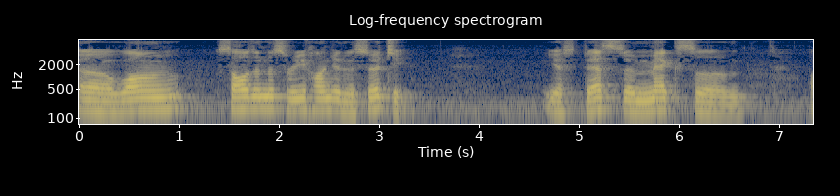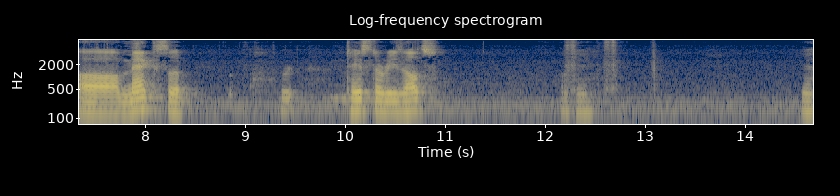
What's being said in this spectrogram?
Uh, 1330. Yes, that's the max. Um, uh, max uh, test results. Okay. Yeah.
